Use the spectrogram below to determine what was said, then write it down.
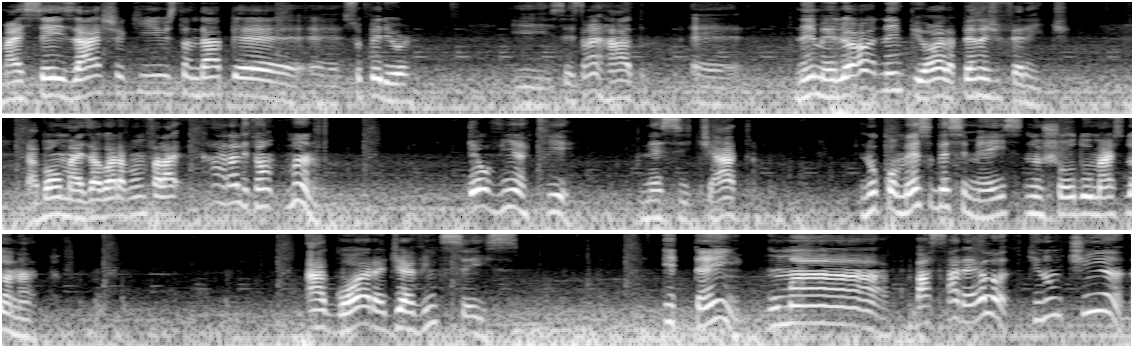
mas vocês acham que o stand-up é, é, superior. E vocês estão errados. É, nem melhor, nem pior, apenas diferente. Tá bom? Mas agora vamos falar. Caralho, então, mano, eu vim aqui nesse teatro no começo desse mês no show do Márcio Donato. Agora, dia 26. E tem uma passarela que não tinha.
